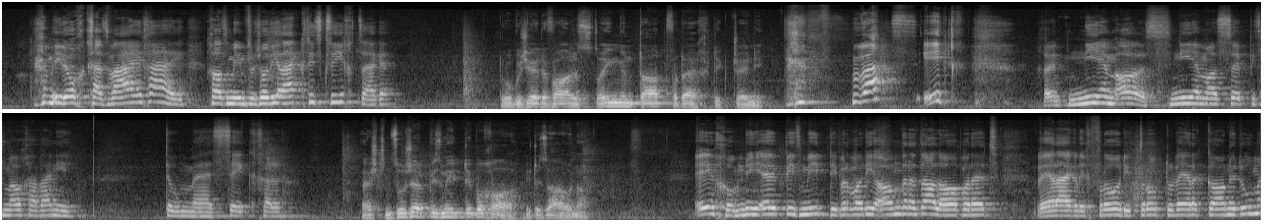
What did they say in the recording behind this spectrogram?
Mir doch kein Weichei. Ich kann es ihm schon direkt ins Gesicht sagen. Du bist jedenfalls dringend tatverdächtig, Jenny. Was? Ich? Könnte niemals, niemals so etwas machen, wenn ich dumme Säckel. Hast du denn sonst etwas mitbekommen in der Sauna? Ich komme nie etwas mit, über was die anderen da labern. Wäre eigentlich froh, die Trottel wären gar nicht rum.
